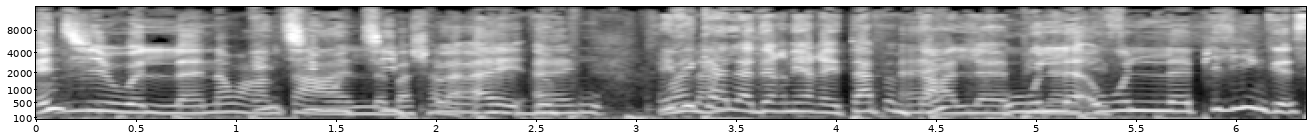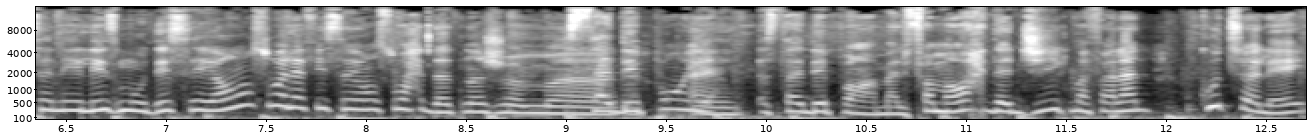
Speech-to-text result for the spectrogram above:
انت والنوع نتاع البشره اي اي هذيك لا ديرنيير ايتاب نتاع والبيلينغ سنه لازمو دي سيونس ولا في سيونس وحده تنجم سا ديبون سا ديبون فما وحده تجيك مثلا كوت سولي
